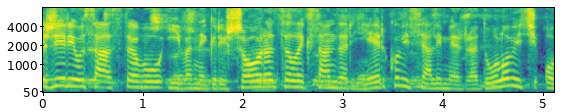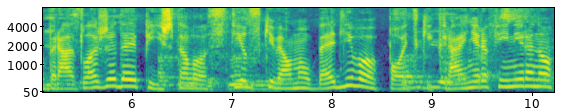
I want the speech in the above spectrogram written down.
Žiri u sastavu Ivane Grišorac, Aleksandar Jerkov i Selimir Radulović obrazlaže da je pištalo stilski veoma ubedljivo, poetski krajnje rafinirano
